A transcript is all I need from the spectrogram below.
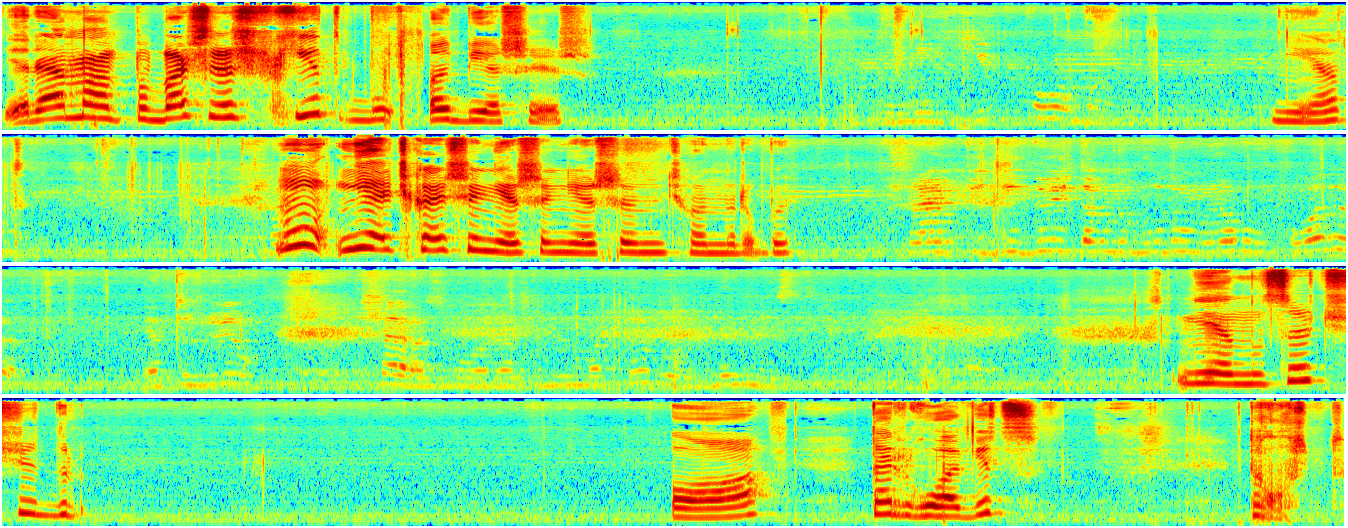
Рема, побачиш вхід, бу- обішаєш. Мій кіт поламав. Ні. Ну, ні, чекай, ще ні, ще ні, ще нічого не роби. Ні, ну це дру... О, торговець. Та господи,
